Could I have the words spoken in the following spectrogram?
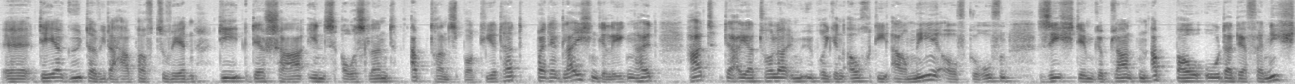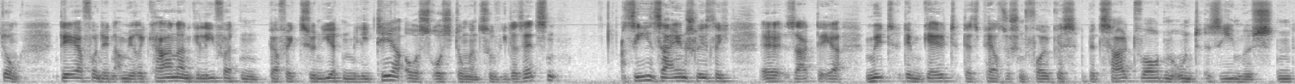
äh, der Güter wieder habhaft zu werden, die der Schah ins Ausland abtransportiert hat. Bei der gleichen Gelegenheit hat der Ayatollah im Übrigen auch die Armee aufgerufen, sich dem geplanten Abbau oder der Vernichtung der von den Amerikanern gelieferten perfektionierten Militärausrüstungen zu widersetzen. Sie seien schließlich, äh, sagte er, mit dem Geld des persischen Volkes bezahlt worden und sie müssten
